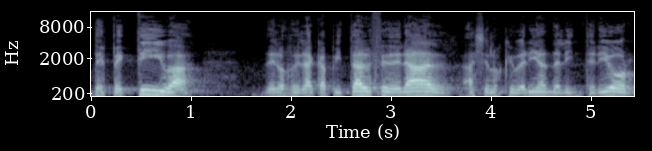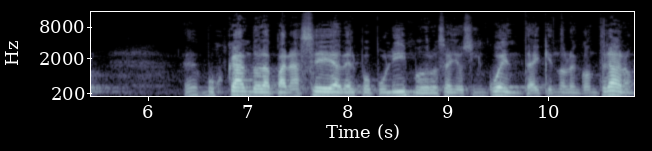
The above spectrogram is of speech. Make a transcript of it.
despectiva de los de la capital federal hacia los que venían del interior, ¿eh? buscando la panacea del populismo de los años 50 y que no lo encontraron?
